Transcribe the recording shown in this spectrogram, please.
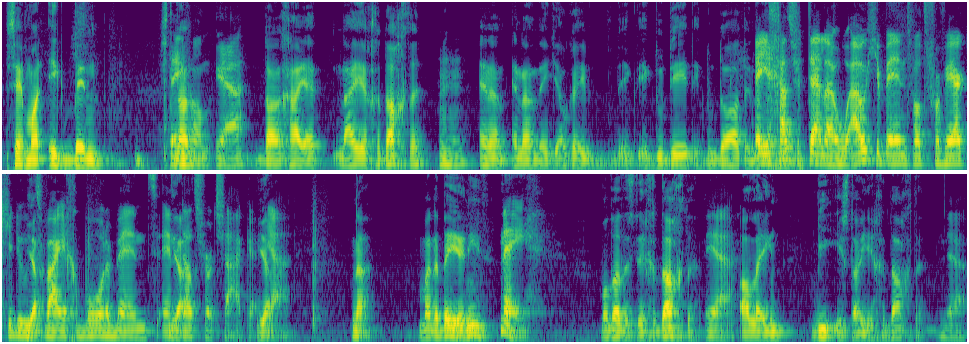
zeg maar, ik ben, Stefan, ja. dan ga jij naar je gedachten. Mhm. En dan, en dan denk je, oké, ik, ik doe dit, ik doe dat. En En je gaat vertellen hoe oud je bent, wat voor werk je doet, Ja. waar je geboren bent en Ja. dat soort zaken. Ja. Ja. Nou, maar dat ben je niet. Nee. Want dat is de gedachte. Ja. Alleen, wie is dan je gedachte? Ja.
